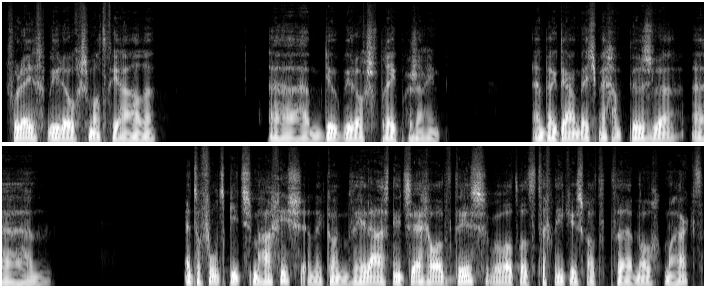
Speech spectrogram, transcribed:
volledig biologische materialen, uh, die ook biologisch verbreekbaar zijn. En ben ik daar een beetje mee gaan puzzelen. Ehm, en toen vond ik iets magisch. En ik kan helaas niet zeggen wat het is, wat, wat de techniek is wat het uh, mogelijk maakt.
